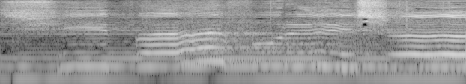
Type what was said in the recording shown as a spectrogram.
și pe furișă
